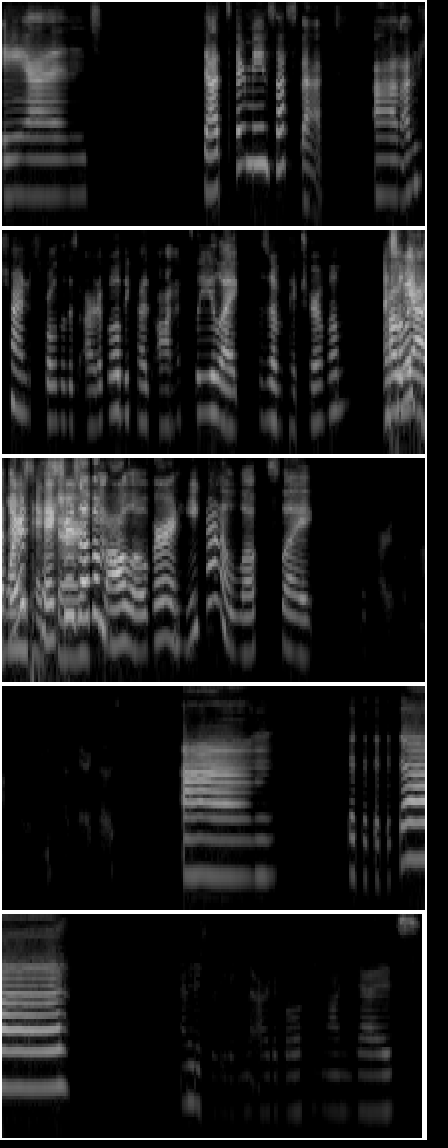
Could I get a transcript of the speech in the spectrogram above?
and that's their main suspect. Um, I'm just trying to scroll through this article because honestly, like, Does it have a picture of him? I oh saw, like, yeah, there's pictures of him all over, and he kind of looks like this article's not loading. Oh, there it goes. Um, da da da da da. I'm just reading the article. Hang on, you guys.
